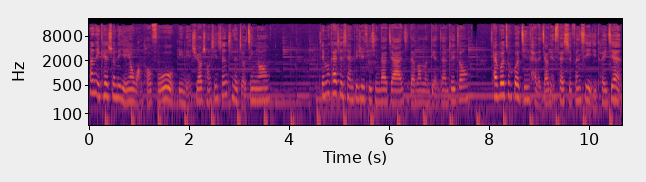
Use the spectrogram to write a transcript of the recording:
让你可以顺利沿用网投服务，避免需要重新申请的酒精哦。节目开始前必须提醒大家，记得帮忙点赞追踪。才不会错过精彩的焦点赛事分析以及推荐。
